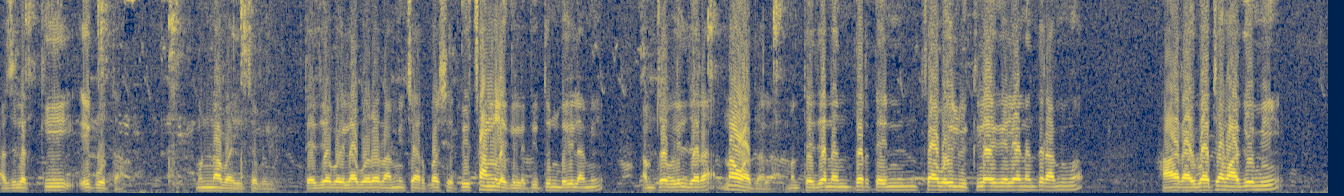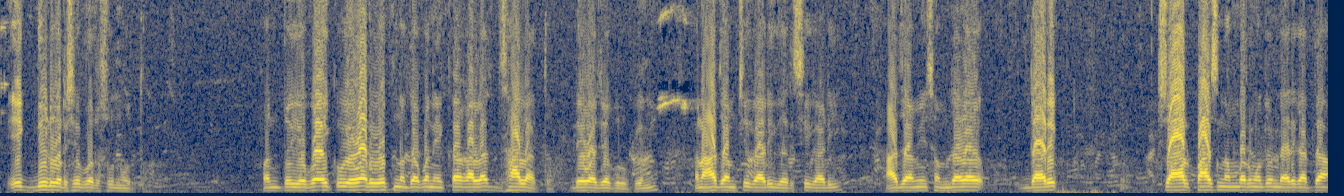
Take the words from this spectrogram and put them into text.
आज लक्की एक होता मुन्नाबाईचा बैल. त्याच्या बैलाबरोबर आम्ही चार पाच शेती चांगलं केलं. तिथून बैल आम्ही आमचा बैल जरा नावात आला. मग त्याच्यानंतर त्यांचा बैल विकला गेल्यानंतर आम्ही मग हा रायबाच्या मागे मी एक दीड वर्षापासून होतो. पण तो योगा एक व्यवहार होत नव्हता पण एका काळात झाला तो देवाच्या कृपेने. पण आज आमची गाडी घरची गाडी आज आम्ही समजा डायरेक्ट चार पाच नंबरमधून डायरेक्ट आता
